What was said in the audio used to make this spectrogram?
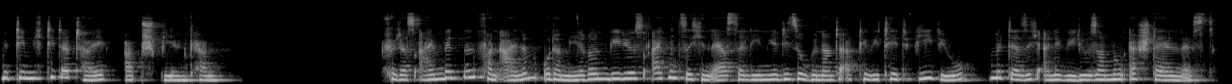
mit dem ich die Datei abspielen kann. Für das Einbinden von einem oder mehreren Videos eignet sich in erster Linie die sogenannte Aktivität Video, mit der sich eine Videosammlung erstellen lässt.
